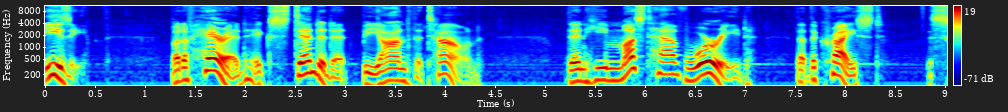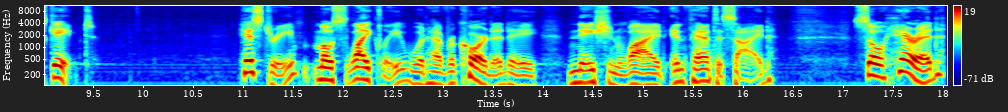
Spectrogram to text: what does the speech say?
easy. But if Herod extended it beyond the town, then he must have worried that the Christ escaped. History most likely would have recorded a nationwide infanticide, so Herod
